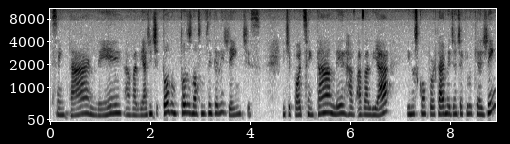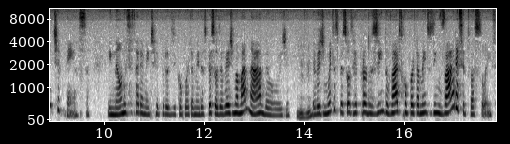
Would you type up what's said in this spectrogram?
sentar, ler, avaliar. A gente, todo, todos nós somos inteligentes. A gente pode sentar, ler, avaliar e nos comportar mediante aquilo que a gente pensa. E não necessariamente reproduzir comportamento das pessoas. Eu vejo uma manada hoje. Uhum. Eu vejo muitas pessoas reproduzindo vários comportamentos em várias situações.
